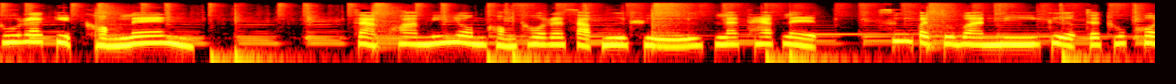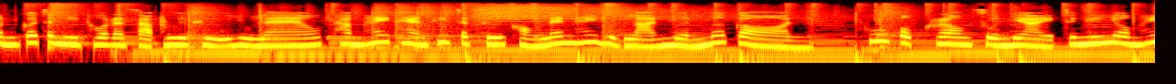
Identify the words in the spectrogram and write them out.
ธุรกิจของเล่น จากความนิยมของโทรศัพท์มือถือและแท็บเล็ต ซึ่งปัจจุบันนี้เกือบจะทุกคนก็จะมีโทรศัพท์มือถืออยู่แล้วทำให้แทนที่จะซื้อของเล่นให้บุตรหลานเหมือนเมื่อก่อน ผู้ปกครองส่วนใหญ่จึงนิยมให้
